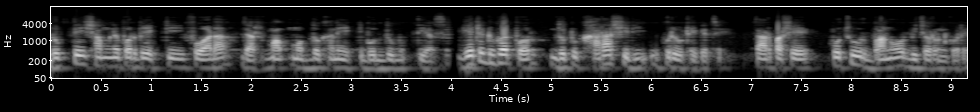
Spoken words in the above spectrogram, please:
ঢুকতেই সামনে পড়বে একটি ফোয়ারা, যার মধ্যখানে একটি বৌদ্ধ মূর্তি আছে। গেটে ঢুকার পর দুটো খাড়া সিঁড়ি উপরে উঠে গেছে। চারপাশে প্রচুর বানর বিচরণ করে।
